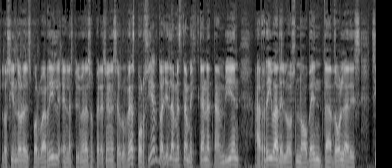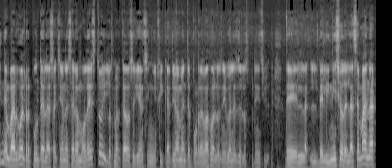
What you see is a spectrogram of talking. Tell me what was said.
los 100 dólares por barril en las primeras operaciones europeas. Por cierto, ayer la mezcla mexicana también arriba de los 90 dólares. Sin embargo, el repunte de las acciones era modesto y los mercados seguían significativamente por debajo de los niveles de los del, del inicio de la semana,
